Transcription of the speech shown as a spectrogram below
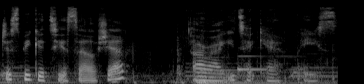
just be good to yourselves, yeah? All right, you take care. Peace.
